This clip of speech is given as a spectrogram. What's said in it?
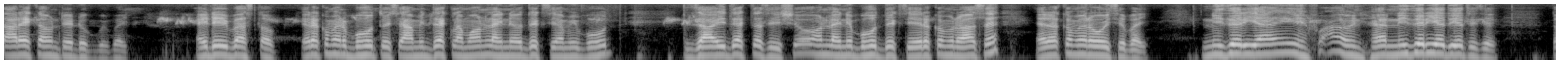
তার অ্যাকাউন্টে ঢুকবে ভাই। এইটাই বাস্তব। এরকমের বহুত হয়েছে আমি দেখলাম অনলাইনেও দেখছি, আমি বহুত যাই দেখতেছি অনলাইনে বহুত দেখছি। এরকমেরও আছে, এরকমেরও হয়েছে ভাই। নিজের ইয়াই হ্যাঁ নিজের ইয়া দিয়েছে তো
